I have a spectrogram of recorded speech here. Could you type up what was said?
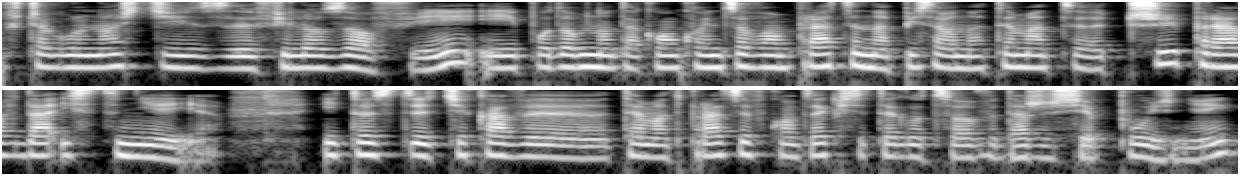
w szczególności z filozofii i podobno taką końcową pracę napisał na temat czy prawda istnieje. I to jest ciekawy temat pracy w kontekście tego, co wydarzy się później.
